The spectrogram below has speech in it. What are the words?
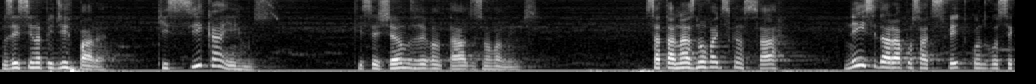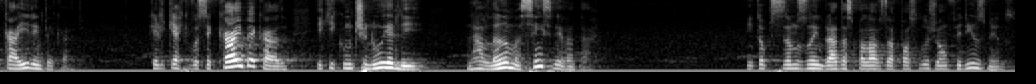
nos ensina a pedir para que, se cairmos, que sejamos levantados novamente. Satanás não vai descansar, nem se dará por satisfeito quando você cair em pecado. Porque ele quer que você caia em pecado e que continue ali, na lama, sem se levantar. Então precisamos lembrar das palavras do apóstolo João, filhinhos meus.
